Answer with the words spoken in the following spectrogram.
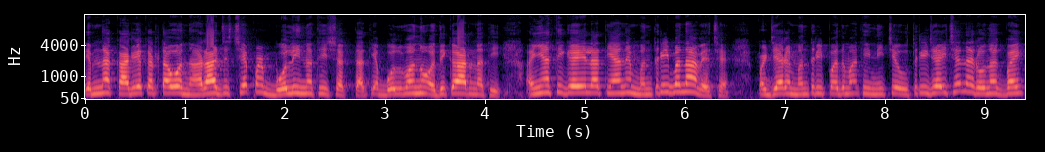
તેમના કાર્યકર્તાઓ નારાજ છે પણ બોલી નથી શકતા. ત્યાં બોલવાનો અધિકાર નથી. અહીંયાથી ગયેલા ત્યાંને મંત્રી બનાવે છે. પણ જ્યારે મંત્રી પદમાંથી નીચે ઉતરી જાય છે ને રોનકભાઈ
